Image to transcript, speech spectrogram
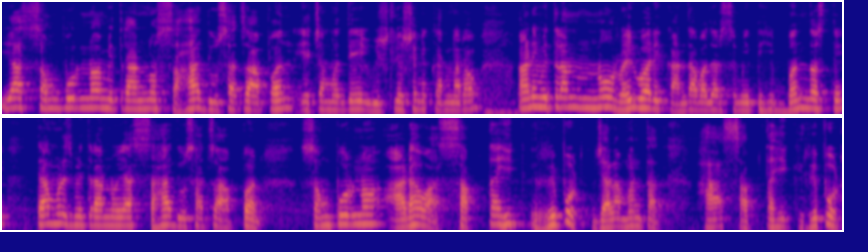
या संपूर्ण मित्रांनो सहा दिवसाचं आपण याच्यामध्ये विश्लेषण करणार आहोत. आणि मित्रांनो रविवारी कांदा बाजार समिती ही बंद असते. त्यामुळेच मित्रांनो या सहा दिवसाचं आपण संपूर्ण आढावा साप्ताहिक रिपोर्ट ज्याला म्हणतात हा साप्ताहिक रिपोर्ट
